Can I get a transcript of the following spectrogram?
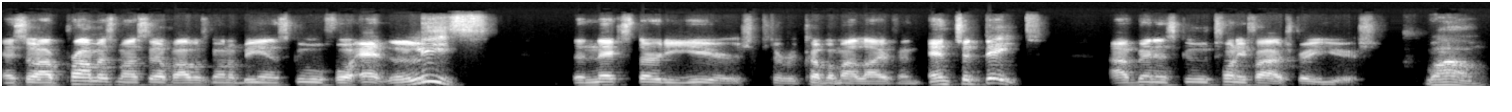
And so I promised myself I was going to be in school for at least the next 30 years to recover my life. And, and to date, I've been in school 25 straight years. Wow.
